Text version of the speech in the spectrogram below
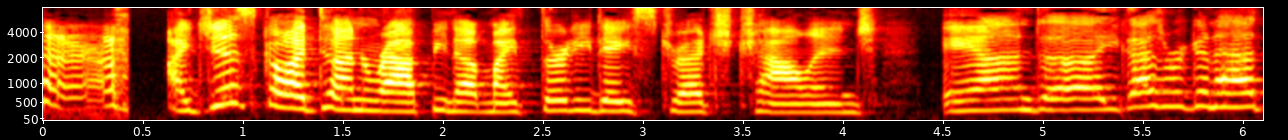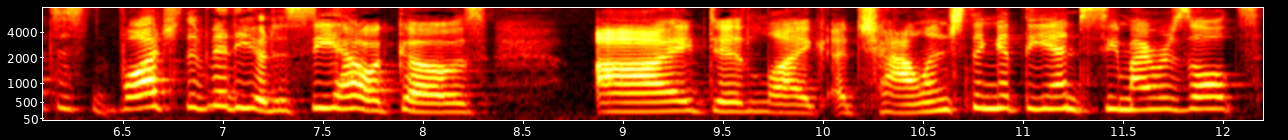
I just got done wrapping up my 30 day stretch challenge and uh, you guys were gonna have to watch the video to see how it goes. I did like a challenge thing at the end to see my results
